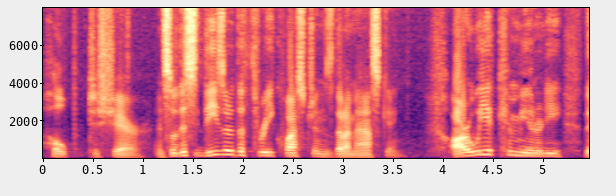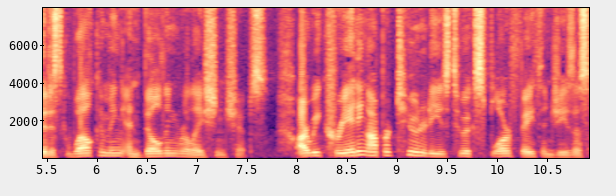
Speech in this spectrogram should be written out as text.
hope to share? And so this, these are the three questions that I'm asking. Are we a community that is welcoming and building relationships? Are we creating opportunities to explore faith in Jesus?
